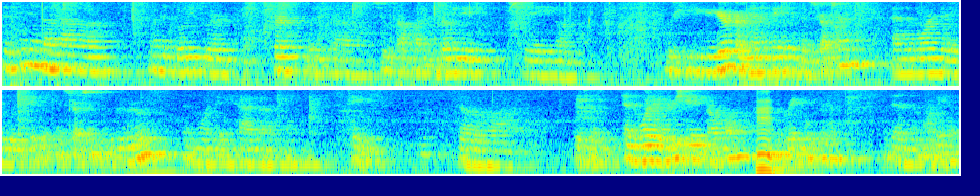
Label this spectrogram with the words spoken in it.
Just thinking about how uh, when the devotees were first with uh, Srila Prabhupada in the early days, they, um, we, you hear from him and take up his instructions, and the more they would take up the instructions of the guru, and the more they had uh, taste. So uh, they just, and the more they appreciated Prabhupada, Mm. were grateful for him, then the more they had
